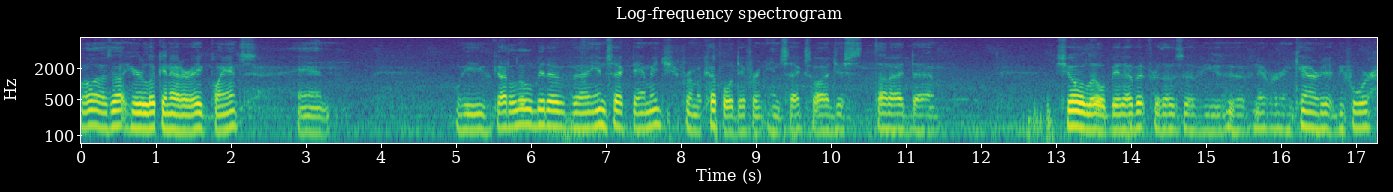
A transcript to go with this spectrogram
Well, I was out here looking at our eggplants and we've got a little bit of uh, insect damage from a couple of different insects so I just thought I'd uh, show a little bit of it for those of you who have never encountered it before.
